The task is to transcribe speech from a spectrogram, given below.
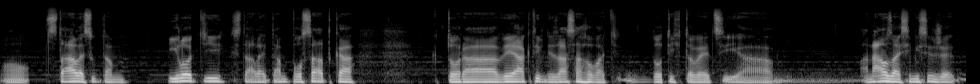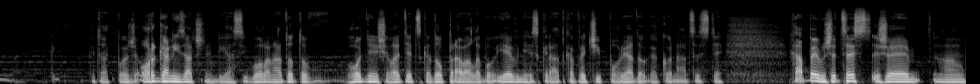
No, stále sú tam piloti, stále je tam posádka, ktorá vie aktívne zasahovať do týchto vecí a, a naozaj si myslím, že keď tak poviem, že organizačne by asi bola na toto vhodnejšia letecká doprava, lebo je v nej skrátka väčší poriadok ako na ceste. Chápem, že, cest, že uh,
